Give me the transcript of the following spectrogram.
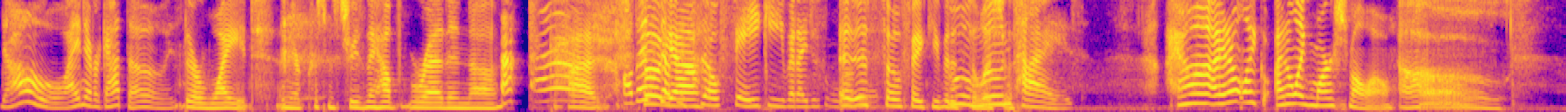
No, I never got those. They're white and they're Christmas trees, and they have red and uh, God. All that so stuff yeah, is so fakey, but I just love it. it is so fakey, but it's delicious. moon pies. I, don't- I don't like I don't like marshmallow. Oh,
